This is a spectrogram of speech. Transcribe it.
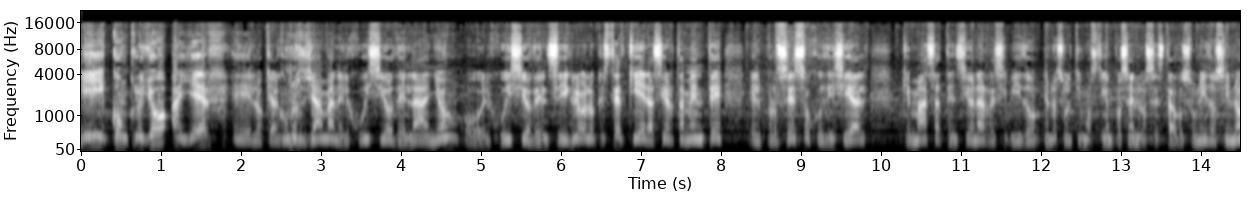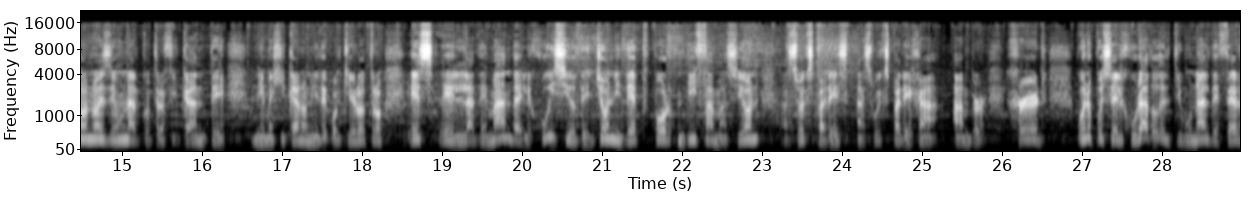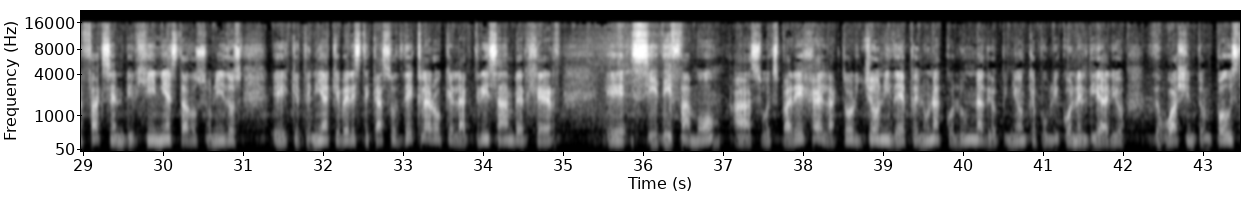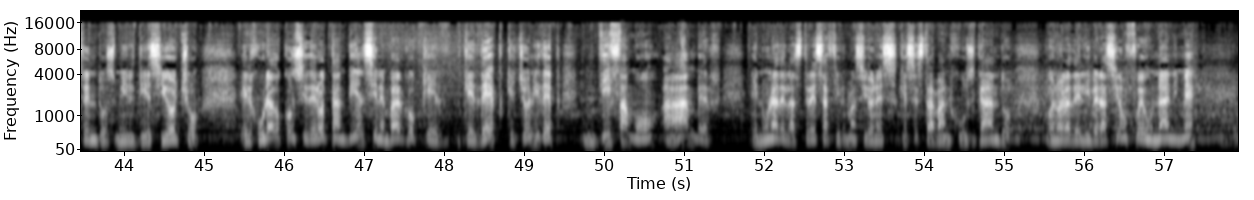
Y concluyó ayer eh, lo que algunos llaman el juicio del año o el juicio del siglo, lo que usted quiera, ciertamente el proceso judicial que más atención ha recibido en los últimos tiempos en los Estados Unidos. Y no, no es de un narcotraficante ni mexicano ni de cualquier otro, es eh, la demanda, el juicio de Johnny Depp por difamación a su expareja, a su expareja Amber Heard. Bueno, pues el jurado del Tribunal de Fairfax en Virginia, Estados Unidos, eh, que tenía que ver este caso, declaró que la actriz Amber Heard eh, sí difamó a su expareja, el actor Johnny Depp, en una columna de opinión que publicó en el diario The Washington Post en 2018. El jurado consideró también, sin embargo, que, que Depp, que Johnny Depp difamó a Amber en una de las tres afirmaciones que se estaban juzgando. Bueno, la deliberación fue unánime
